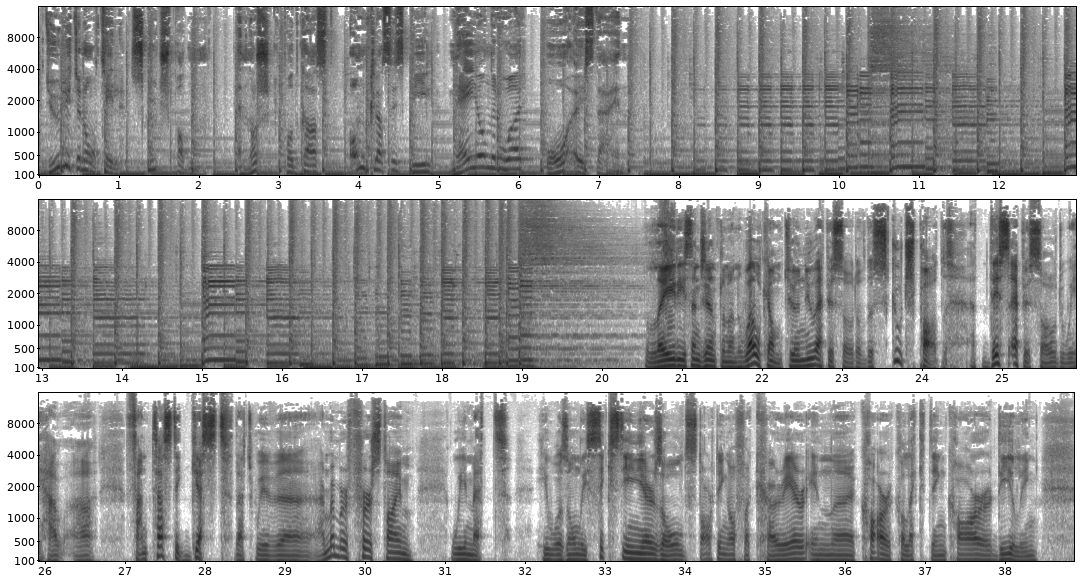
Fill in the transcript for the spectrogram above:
Du lytter nå til Scootspodden, en norsk podkast om klassisk bil med Jon Roar og Øystein. Ladies and gentlemen, welcome to a new episode of the Scoochpod. At this episode, we have a fantastic guest that we've. Uh, I remember first time we met. He was only 16 years old, starting off a career in uh, car collecting, car dealing,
